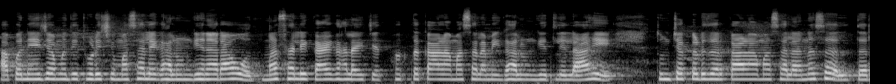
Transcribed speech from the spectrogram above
आपण याच्यामध्ये थोडेसे मसाले घालून घेणार आहोत. मसाले काय घालायचे आहेत? फक्त काळा मसाला मी घालून घेतलेला आहे. तुमच्याकडे जर काळा मसाला नसेल तर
